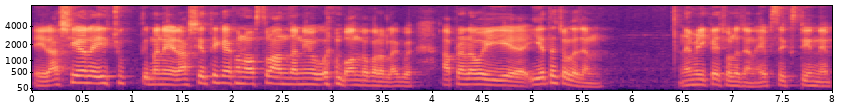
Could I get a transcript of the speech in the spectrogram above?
এই রাশিয়ার এই চুক্তি মানে রাশিয়া থেকে এখন অস্ত্র আমদানিও বন্ধ করা লাগবে। আপনারা ওই ইয়েতে চলে যান। আমেরিকায় চলে যান F sixteen F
